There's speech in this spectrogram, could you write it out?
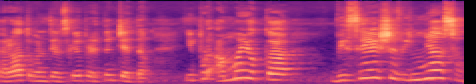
తర్వాత మనం తెలుసుకునే ప్రయత్నం చేద్దాం. ఇప్పుడు అమ్మ యొక్క విశేష విన్యాసం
